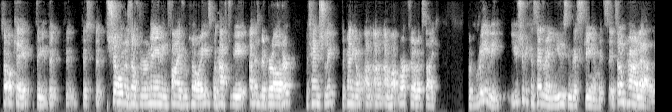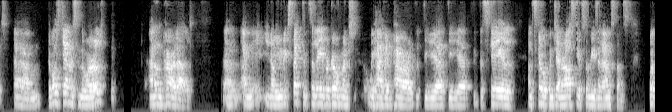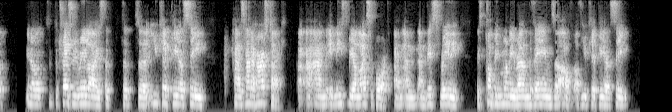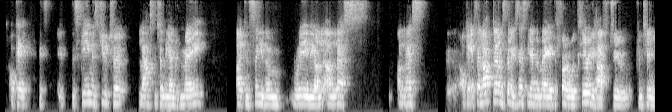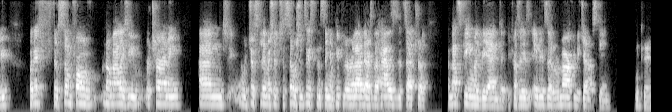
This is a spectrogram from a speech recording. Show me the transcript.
So, okay, the, the, the, the, shoulders of the remaining five employees will have to be a little bit broader, potentially, depending on, on, on what workflow looks like. But really, you should be considering using this scheme. It's, it's unparalleled, um, the most generous in the world and unparalleled. Uh, and you know you'd expect it's a Labour government we have in power, the uh, the uh, the scale and scope and generosity of some of these announcements. But you know the Treasury realised that that UK uh, PLC has had a heart attack and it needs to be on life support, and and and this really is pumping money around the veins of, of UK PLC. Okay, it's it, the scheme is due to last until the end of May. I can see them really unless unless, okay, if the lockdown still exists the end of May, the furlough will clearly have to continue. But if there's some form of normality returning and we're just limited to social distancing and people are allowed out of their houses, etc., and that scheme will be ended because it is, it is a remarkably generous scheme. Okay.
